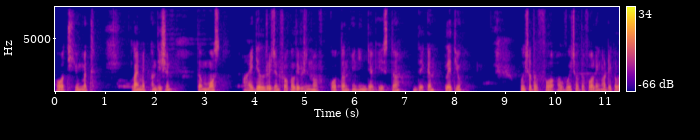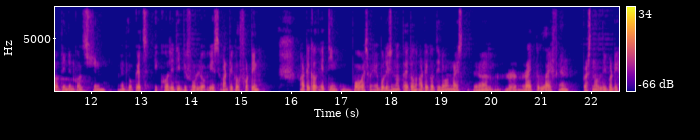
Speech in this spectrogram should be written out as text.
hot, humid climate condition. The most ideal region for cultivation of cotton in India is the Deccan Plateau. Which of the of which of the following article of the Indian Constitution advocates equality before law is Article 14. Article 18 provides for abolition of title. Article 21 rights, uh, right to life and personal liberty.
